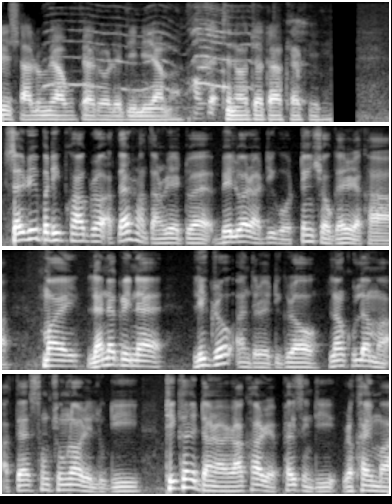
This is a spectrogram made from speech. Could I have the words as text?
လေးရှာလို့မရဘူးပြတော့လေဒီနေရာမှာကျွန်တော်တတ်တာခက်ခဲတယ်စိုက်ရီပတိဖခါကရအသက်ဟန်တန်ရဲ့အတွက်ဘေလွာရာတီကိုတင်းလျှော်ခဲ့တဲ့အခါမိုင်လန်နဂရီနဲ့လီဂရောအန်ဒရတီဂရောလန်ခုလက်မှာအသက်ဆုံးရှုံးလာတဲ့လူတီ ထိခိုက်ဒဏ်ရာရခတဲ့ဖိုက်စင်တီရခိုင်မှာ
